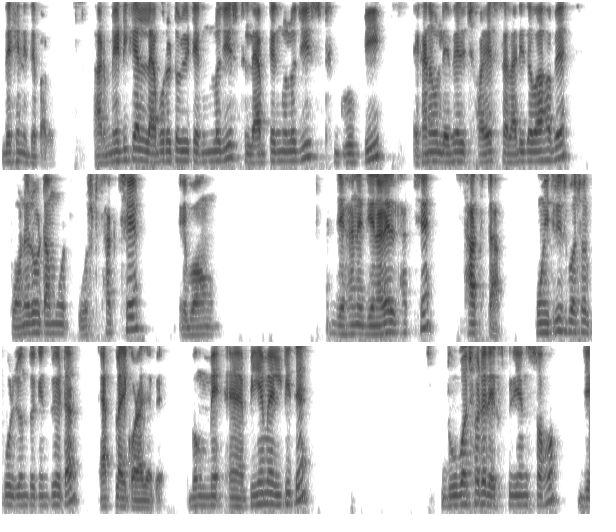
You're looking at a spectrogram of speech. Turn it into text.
দেখে নিতে পারো। আর medical laboratory technologist lab technologist group B এখানেও লেভেল ছয়ের স্যালারি দেওয়া হবে, পনেরোটা মোট পোস্ট থাকছে, এবং যেখানে জেনারেল থাকছে, সাতটা। পঁয়ত্রিশ বছর পর্যন্ত কিন্তু এটার অ্যাপ্লাই করা যাবে। এবং বিএমএলটিতে দু বছরের এক্সপিরিয়েন্স সহ যে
